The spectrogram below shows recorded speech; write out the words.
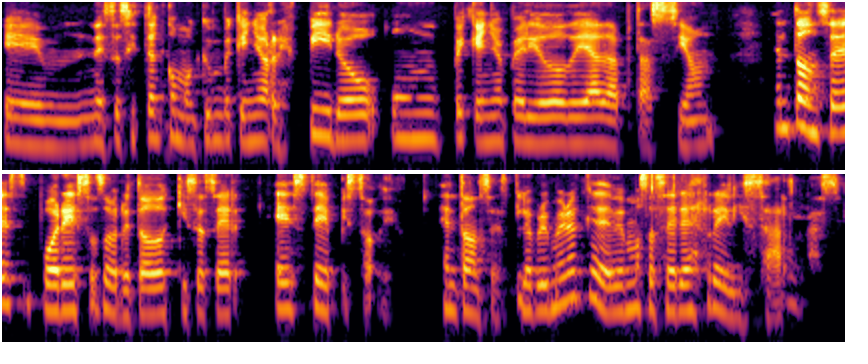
Em, necesitan como que un pequeño respiro, un pequeño periodo de adaptación. Entonces, por eso sobre todo quise hacer este episodio. Entonces, lo primero que debemos hacer es revisarlas.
